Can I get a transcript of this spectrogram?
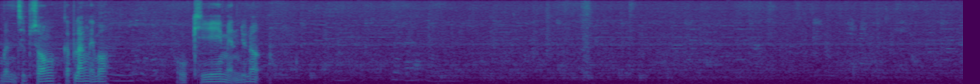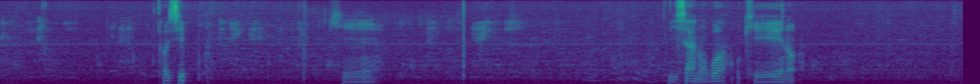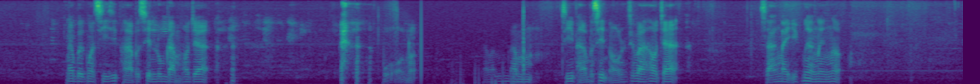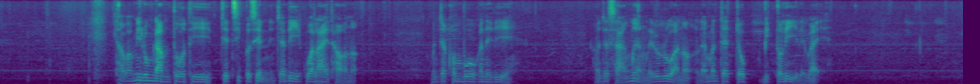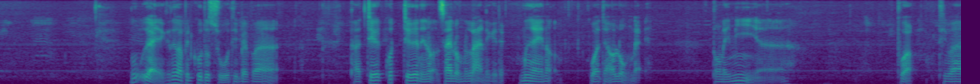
เบิ่นสิบสองกับลังไหนบ่โอเคแมนอยู่เนาะถอยสิบโอเค ดีชาร์จออกบ่โอเคเนาะมาเบิกมา45%ลุมดำเขาจะบออกเนาะแต่ว่าลุมดำ45%อร์เซ็นต์ออกใช่ว่าเขาจะสร้างในอีกเมืองหนึ่งเนาะถ้าว่ามีลุมดำตัวที่70%นี่จะดีกว่าลายเท่าเนาะมันจะคอมโบกันได้ดี เขาจะสร้างเมืองในรัวๆเนาะแล้วมันจะจบวิกตอรี่เลยไว้งูเอื่อยก็ถือว่าเป็นคู่ต่อสู้ที่แบบว่า ถ้าเจอกดเจอเนี่ยเนาะสายลมด้านล่างนี่ก็จะเมื่อยเนาะกลัวจะเอาลงได้ตรงไหนมีอ่าพวกที่ว่า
